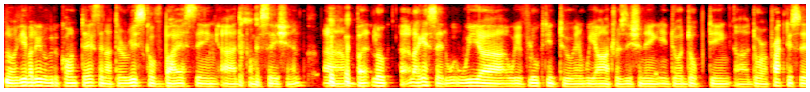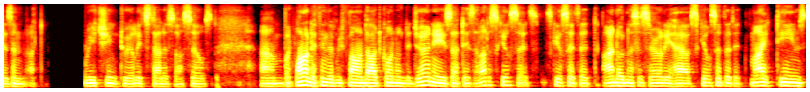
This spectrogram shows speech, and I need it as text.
So I'll give a little bit of context and at the risk of biasing uh, the conversation. um, but look, uh, like I said, we are we've looked into and we are transitioning into adopting uh, DORA practices and reaching to elite status ourselves. Um, but one of the things that we found out going on the journey is that there's a lot of skill sets, skill sets that I don't necessarily have, skill set that my teams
